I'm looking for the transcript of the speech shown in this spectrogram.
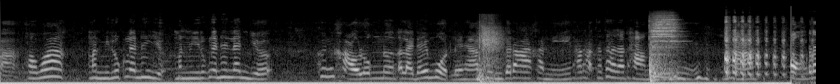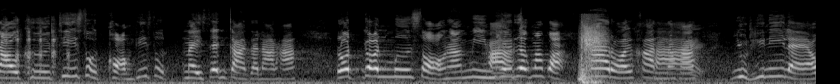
ค่ะ เพราะว่ามันมีลูกเล่นให้เยอะ มันมีลูกเล่นให้เล่นเยอะ ขึ้นเขาลงเนินอะไรได้หมดเลยนะบินก็ได้คันนี้ถ้าถ้าถ้าจะทำนะคะของเราคือที่สุดของที่สุดในเส้นกาญจนานะคะรถยนต์มือสองนะมีค่ะให้เลือกมากกว่า 500 คันนะคะ ใช่ อยู่ที่นี่แล้ว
